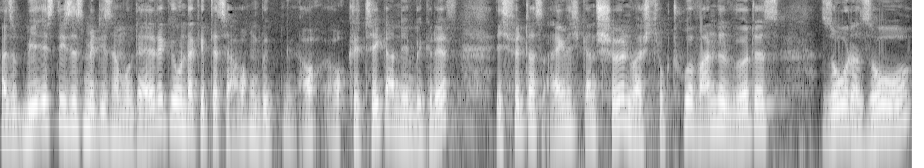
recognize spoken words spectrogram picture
also mir ist dieses mit dieser Modellregion, da gibt es ja auch, ein, auch, auch Kritik an dem Begriff. Ich finde das eigentlich ganz schön, weil Strukturwandel wird es so oder so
